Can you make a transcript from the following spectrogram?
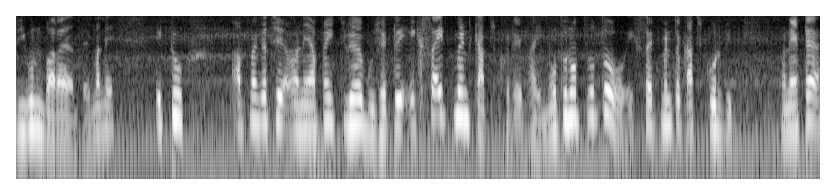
দ্বিগুণ বাড়ায় দেয়। মানে একটু আপনার কাছে মানে আপনাকে কীভাবে বুঝে একটু এক্সাইটমেন্ট কাজ করে ভাই। নতুনত্ব তো এক্সাইটমেন্ট তো কাজ করবি মানে একটা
